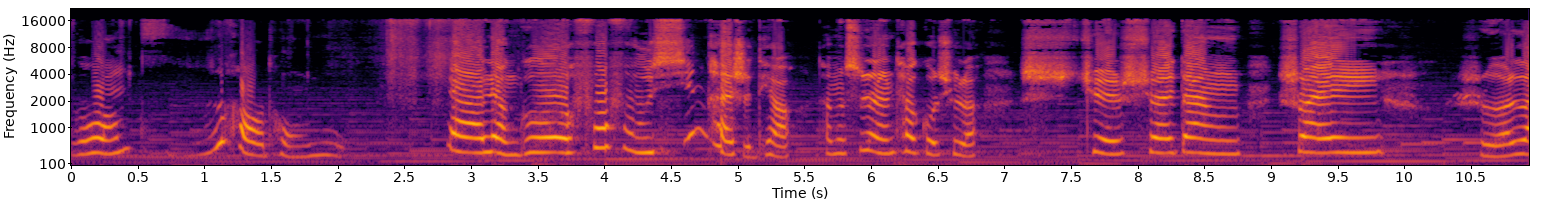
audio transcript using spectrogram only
国王只好同意。那，两个夫妇先开始跳，他们虽然跳过去了，却摔断、摔折了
